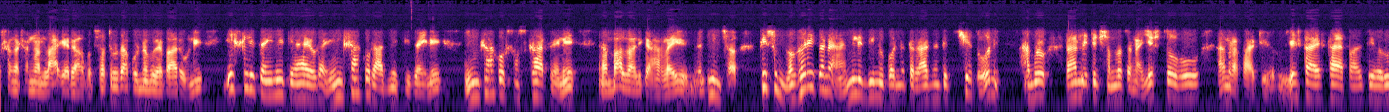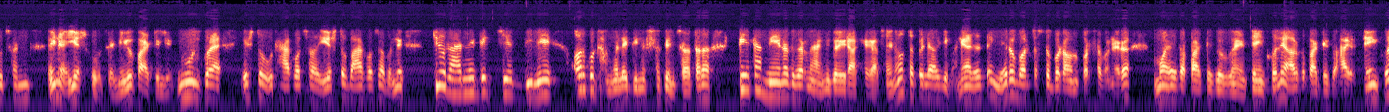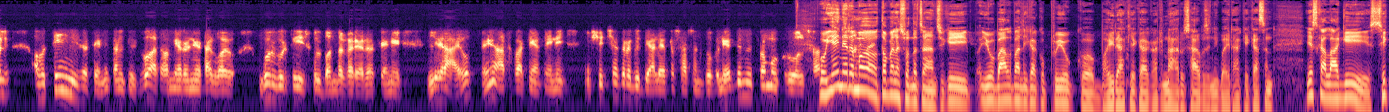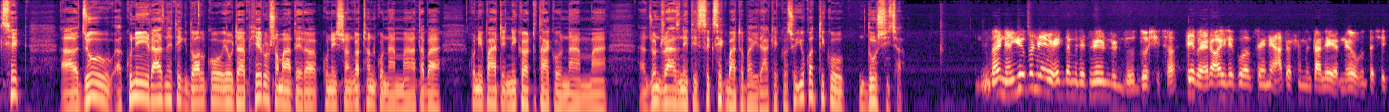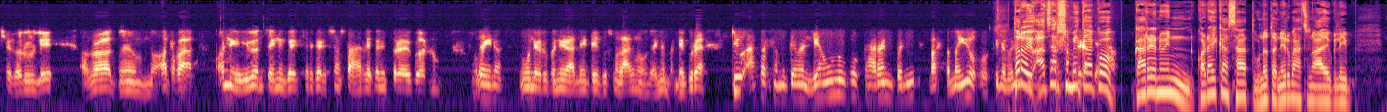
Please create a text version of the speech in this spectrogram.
सङ्गठनमा लागेर अब शत्रुतापूर्ण व्यवहार हुने यसले चाहिँ नि त्यहाँ एउटा हिंसाको राजनीति चाहिने हिंसाको संस्कार चाहिने बालबालिकाहरूलाई दिन्छ। त्यसो नगरिकन हामीले दिनुपर्ने त राजनीतिक चेत हो नि। हाम्रो राजनैतिक संरचना यस्तो हो हाम्रा पार्टीहरू यस्ता यस्ता पार्टीहरू छन्। होइन यसको चाहिँ यो पार्टीले मूल कुरा यस्तो उठाएको छ यस्तो भएको छ भन्ने त्यो राजनीतिक चेत दिने अर्को ढङ्गले दिन सकिन्छ। तर त्यता मेहनत गर्न हामी गइराखेका छैनौँ। तपाईँले अघि भने जस्तै मेरो वर्चस्व बढाउनुपर्छ भनेर म एउटा पार्टीको गएँ त्यहीँ खोलेँ अर्को पार्टीको आयो त्यहीँ खोल्यो अब त्यहीँनिर चाहिँ नि कन्फ्लिक्ट भयो अथवा मेरो नेता गयो गुरगुर्ती स्कुल बन्द गरेर चाहिँ नि लिएर आयो होइन अथवा त्यहाँ चाहिँ नि शिक्षक र विद्यालय प्रशासनको पनि एकदमै प्रमुख रोल छ। हो यहीँनिर म तपाईँलाई सोध्न चाहन्छु कि यो बालबालिकाको प्रयोग भइराखेका घटनाहरू सार्वजनिक भइराखेका छन्। यसका लागि शिक्षक जो कुनै राजनैतिक दलको एउटा फेरो समातेर कुनै सङ्गठनको नाममा अथवा कुनै पार्टी निकटताको नाममा जुन राजनीति शिक्षकबाट भइराखेको छ यो कतिको दोषी छ? होइन यो पनि एकदमै डेफिनेटली दोषी छ। त्यही भएर अहिलेको चाहिँ आचार संहिताले हेर्ने हो भने त शिक्षकहरूले र अथवा अन्य इभन चाहिँ गैर सरकारी संस्थाहरूले पनि प्रयोग गर्नु हुँदैन उनीहरू पनि राजनैतिक उसमा लाग्नु हुँदैन भन्ने कुरा त्यो आचार संहितामा ल्याउनुको कारण पनि वास्तवमा यो हो। किनभने तर आचार संहिताको कार्यान्वयन कडाइका साथ हुन त निर्वाचन आयोगले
